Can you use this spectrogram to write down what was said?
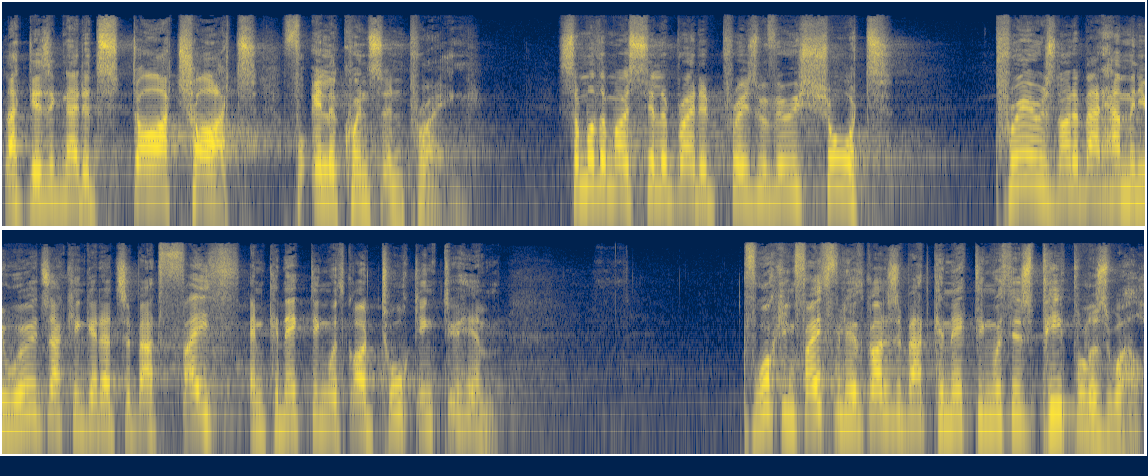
like designated star chart for eloquence in praying. Some of the most celebrated prayers were very short. Prayer is not about how many words I can get, it's about faith and connecting with God, talking to Him. Walking faithfully with God is about connecting with His people as well.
